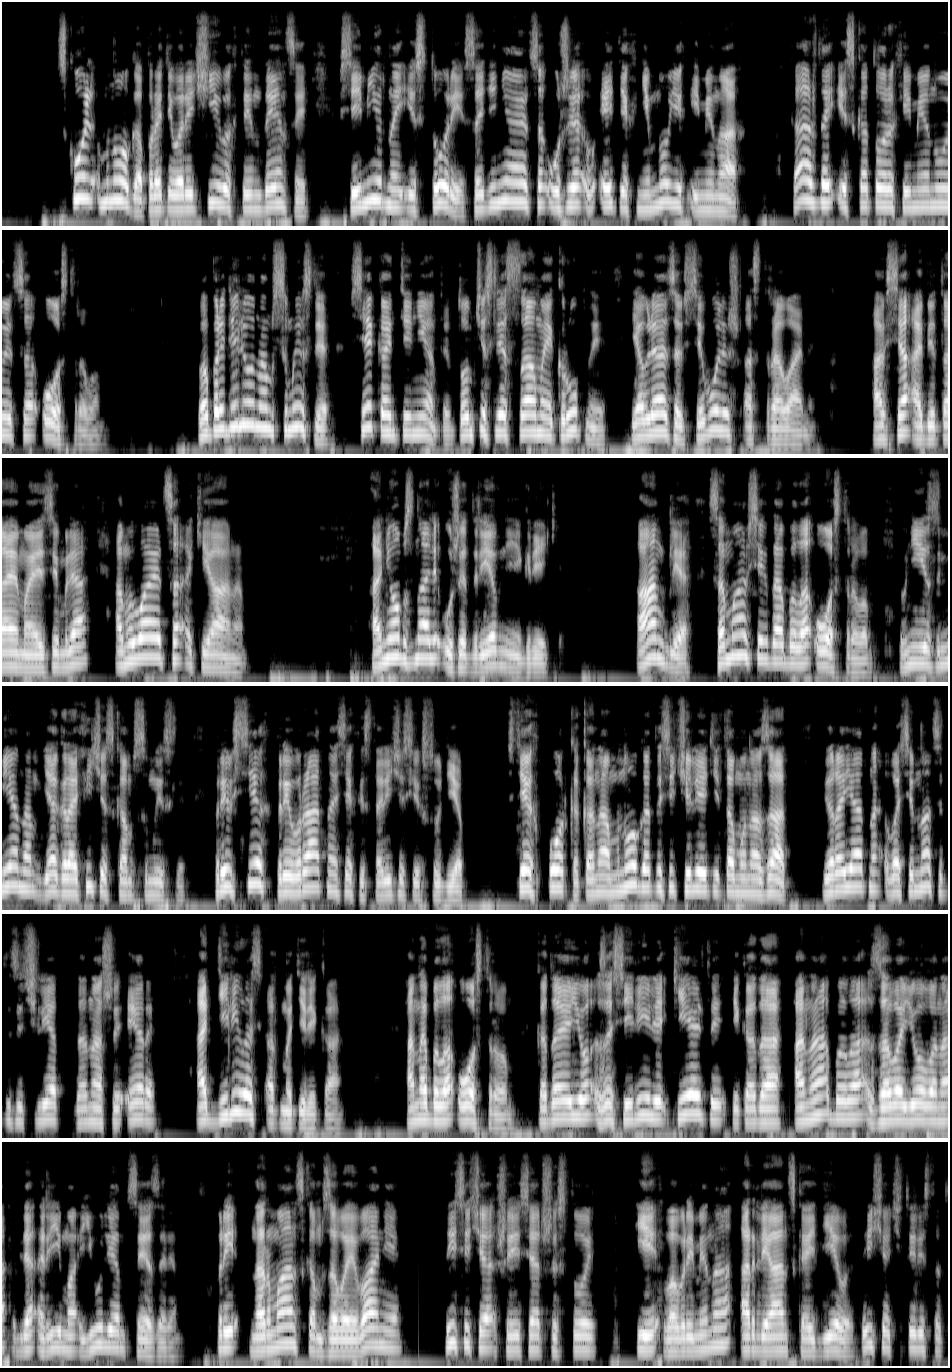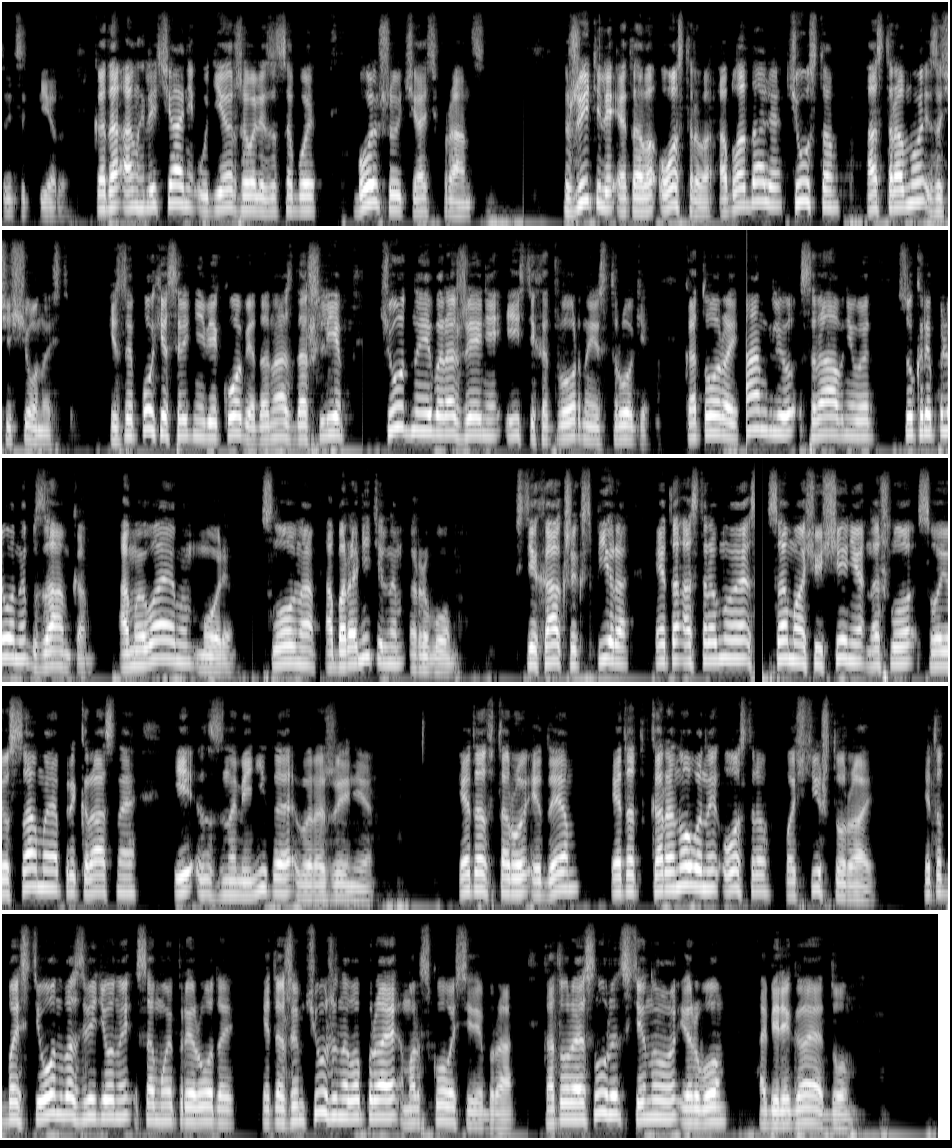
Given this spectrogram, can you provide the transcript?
Сколь много противоречивых тенденций всемирной истории соединяются уже в этих немногих именах, каждый из которых именуется островом. В определенном смысле все континенты, в том числе самые крупные, являются всего лишь островами, а вся обитаемая земля омывается океаном. О нем знали уже древние греки. Англия сама всегда была островом в неизменном географическом смысле при всех превратностях исторических судеб, с тех пор, как она много тысячелетий тому назад вероятно, 18 тысяч лет до нашей эры, отделилась от материка. Она была островом, когда ее заселили кельты и когда она была завоевана для Рима Юлием Цезарем при нормандском завоевании 1066 и во времена Орлеанской девы 1431, когда англичане удерживали за собой большую часть Франции. Жители этого острова обладали чувством островной защищенности. Из эпохи Средневековья до нас дошли чудные выражения и стихотворные строки, в которой Англию сравнивают с укрепленным замком, омываемым морем, словно оборонительным рвом. В стихах Шекспира это островное самоощущение нашло свое самое прекрасное и знаменитое выражение. Этот второй Эдем – этот коронованный остров почти что рай. Этот бастион, возведенный самой природой, это жемчужина в прае морского серебра, которая служит стеной и рвом, оберегая дом.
